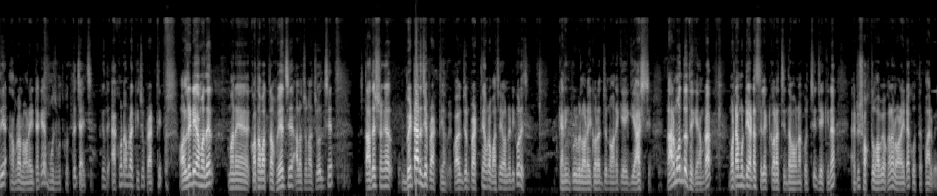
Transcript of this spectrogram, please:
দিয়ে আমরা লড়াইটাকে মজবুত করতে চাইছি। কিন্তু এখন আমরা কিছু প্রার্থী অলরেডি আমাদের মানে কথাবার্তা হয়েছে, আলোচনা চলছে। তাদের সঙ্গে বেটার যে প্রার্থী হবে, কয়েকজন প্রার্থী আমরা বাছাই অলরেডি করেছি। ক্যানিং পূর্বে লড়াই করার জন্য অনেকে এগিয়ে আসছে। তার মধ্যে থেকে আমরা মোটামুটি একটা সিলেক্ট করার চিন্তা ভাবনা করছি যে কিনা একটু শক্তভাবে ওখানে লড়াইটা করতে পারবে।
